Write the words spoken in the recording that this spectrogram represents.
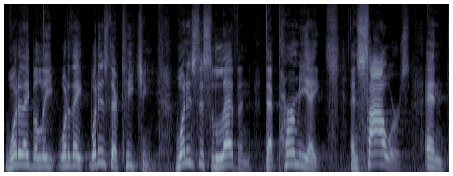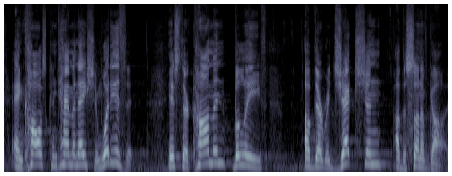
What do they believe? What, do they, what is their teaching? What is this leaven that permeates and sours and, and causes contamination? What is it? It's their common belief of their rejection of the Son of God.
